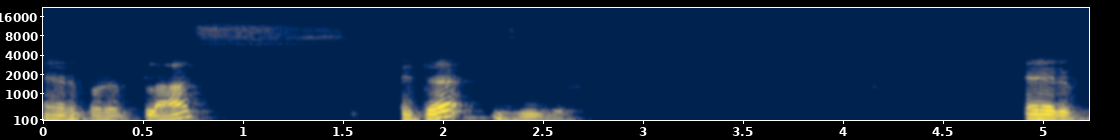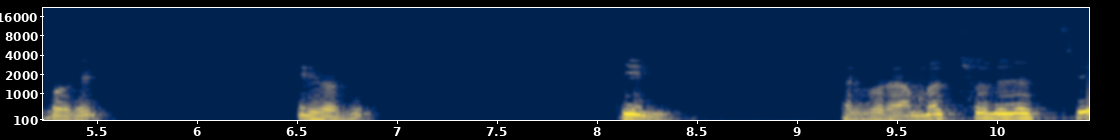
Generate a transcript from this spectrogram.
এরপরে প্লাস এটা জিরো এরপরে এইভাবে তিন। তারপরে আমরা চলে যাচ্ছি।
